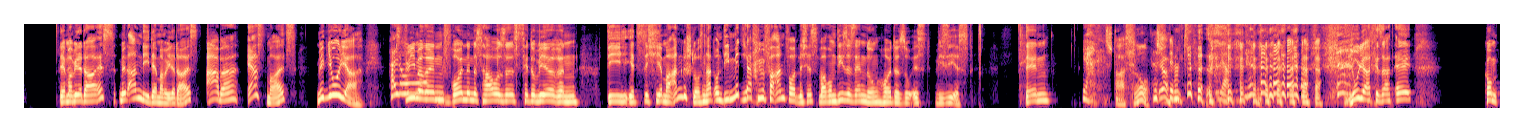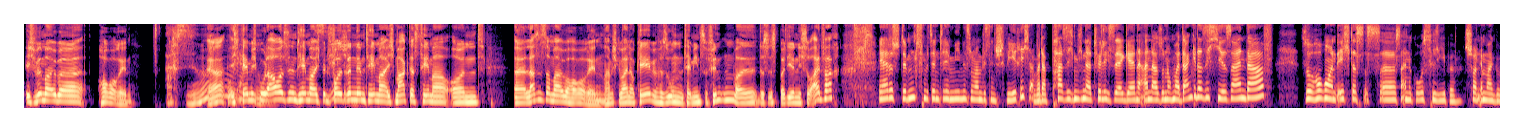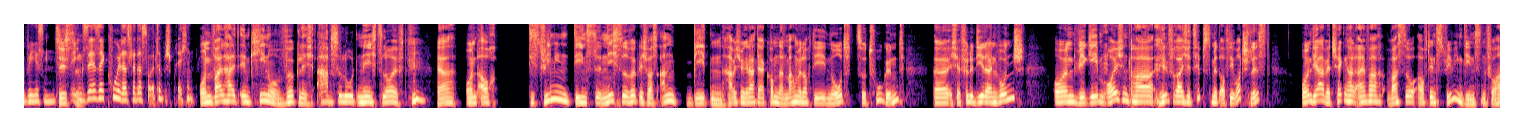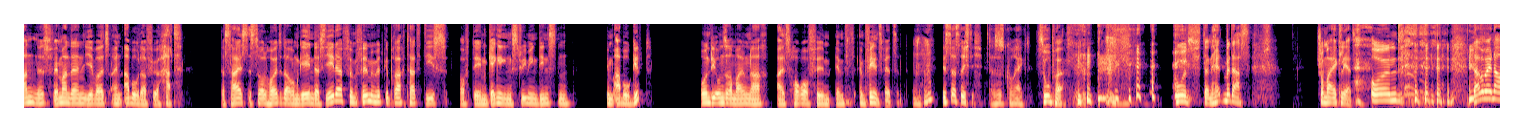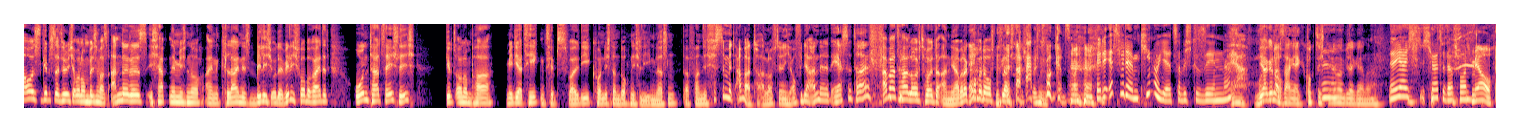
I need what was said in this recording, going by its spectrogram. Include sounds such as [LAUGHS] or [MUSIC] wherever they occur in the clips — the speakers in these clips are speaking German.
der mal wieder da ist, mit Andy, der mal wieder da ist, aber erstmals mit Julia. Hallo. Streamerin, Freundin des Hauses, Tätowiererin, die jetzt sich hier mal angeschlossen hat und die mit Ja. dafür verantwortlich ist, warum diese Sendung heute so ist, wie sie ist. Denn Ja, stimmt. Ach so. Das Ja. stimmt. Ja. [LAUGHS] Julia hat gesagt, ey, komm, ich will mal über Horror reden. Ach so. Ja, ich kenne mich gut aus in dem Thema, ich bin Sehr voll drin im Thema, ich mag das Thema und äh, lass uns doch mal über Horror reden. Dann habe ich gemeint, okay, wir versuchen einen Termin zu finden, weil das ist bei dir nicht so einfach. ja, das stimmt. Mit den Terminen ist immer ein bisschen schwierig, aber da passe ich mich natürlich sehr gerne an. Also nochmal danke, dass ich hier sein darf. So Horror und ich, das ist, äh, ist eine große Liebe. Schon immer gewesen. Siehste. Deswegen sehr, sehr cool, dass wir das heute besprechen. Und weil halt im Kino wirklich absolut nichts läuft, ja, und auch die Streaming-Dienste nicht so wirklich was anbieten, habe ich mir gedacht, ja komm, dann machen wir doch die Not zur Tugend. Äh, ich erfülle dir deinen Wunsch und wir geben euch ein paar hilfreiche Tipps mit auf die Watchlist. Und ja, wir checken halt einfach, was so auf den Streaming-Diensten vorhanden ist, wenn man denn jeweils ein Abo dafür hat. Das heißt, es soll heute darum gehen, dass jeder fünf Filme mitgebracht hat, die es auf den gängigen Streaming-Diensten im Abo gibt und die unserer Meinung nach als Horrorfilm empf empfehlenswert sind. Mhm. Ist das richtig? Das ist korrekt. Super. [LAUGHS] Gut, dann hätten wir das schon mal erklärt. Und [LAUGHS] darüber hinaus gibt es natürlich aber noch ein bisschen was anderes. Ich habe nämlich noch ein kleines Billig oder Willig vorbereitet. Und tatsächlich gibt es auch noch ein paar Mediathekentipps, weil die konnte ich dann doch nicht liegen lassen. Da fand ich. Was ist denn mit Avatar? Läuft der nicht auch wieder an, der erste Teil? Avatar läuft heute an, ja, aber da kommen wir darauf gleich zu [LAUGHS] sprechen. Ja, der ist wieder im Kino jetzt, habe ich gesehen, ne? Ja, muss Ja, genau. man sagen, er guckt sich den immer wieder gerne an. Ja, ja, ich, ich hörte davon. [LAUGHS] Mir auch.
